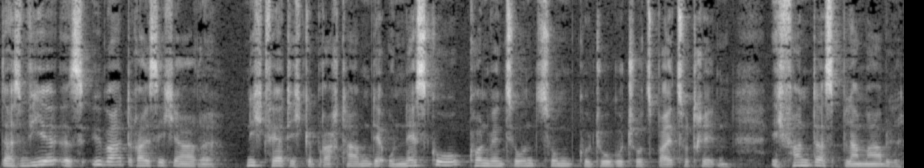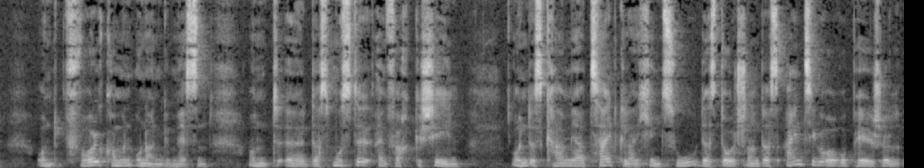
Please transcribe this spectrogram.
dass wir es über 30 Jahre nicht fertiggebracht haben, der UNESCO-Konvention zum Kulturgutschutz beizutreten. Ich fand das blamabel und vollkommen unangemessen. Und äh, das musste einfach geschehen. Und es kam ja zeitgleich hinzu, dass Deutschland das einzige europäische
